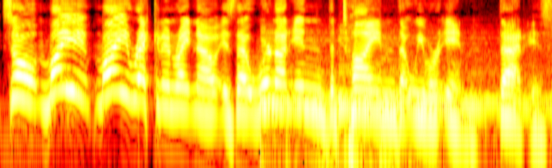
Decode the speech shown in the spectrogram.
so my my reckoning right now is that we're not in the time that we were in. That is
